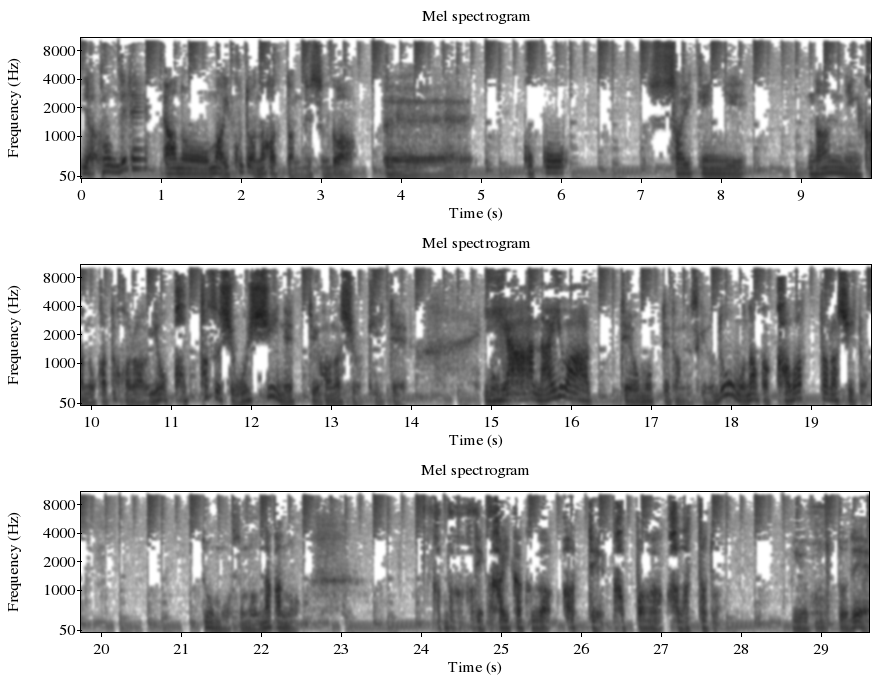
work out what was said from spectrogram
いや、ほんでね、あの、まあ、行くことはなかったんですが、えー、ここ、最近に何人かの方から、いや、かっぱ寿司美味しいねっていう話を聞いて、いやー、ないわーって思ってたんですけど、どうもなんか変わったらしいと。どうもその中のカッパが変わでった。改革があって、カッパが変わったということで、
